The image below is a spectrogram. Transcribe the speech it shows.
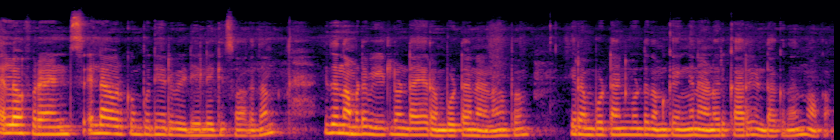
ഹലോ ഫ്രണ്ട്സ് എല്ലാവർക്കും പുതിയൊരു വീഡിയോയിലേക്ക് സ്വാഗതം. ഇത് നമ്മുടെ വീട്ടിലുണ്ടായ റംബൂട്ടാനാണ്. അപ്പം ഈ റംബൂട്ടാൻ കൊണ്ട് നമുക്ക് എങ്ങനെയാണ് ഒരു കറി ഉണ്ടാക്കുന്നത് നോക്കാം.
